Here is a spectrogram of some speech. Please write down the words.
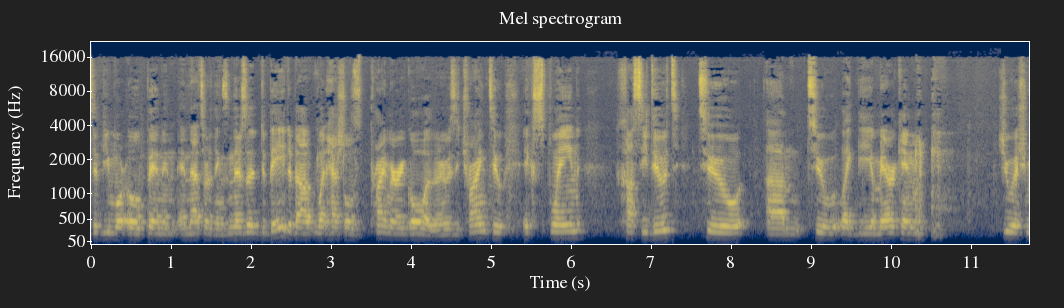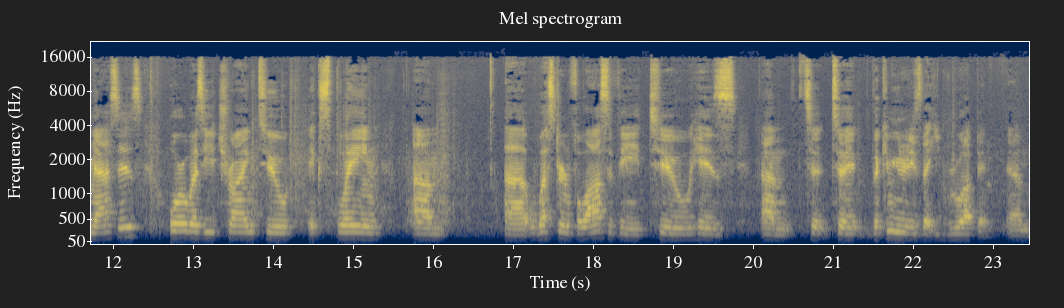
to be more open and, and that sort of things. And there's a debate about what Heschel's primary goal was. Was he trying to explain Hasidut to um, to like the American Jewish masses, or was he trying to explain um, uh, Western philosophy to his um, to to the communities that he grew up in? Um,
